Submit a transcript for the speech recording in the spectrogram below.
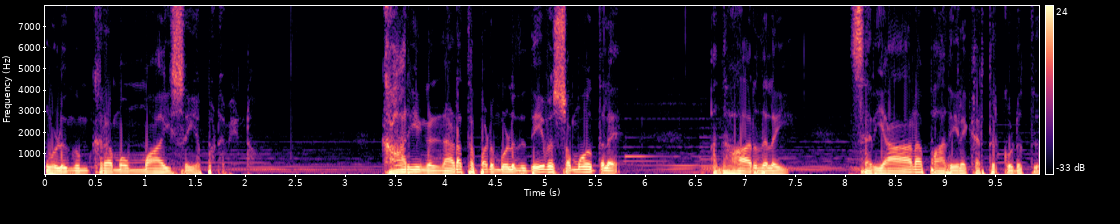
ஒழுங்கும் கிரமமாய் செய்யப்படும். காரியங்கள் நடத்தப்படும் பொழுது தேவ சமூகத்தில் அந்த ஆறுதலை சரியான பாதையில் கருத்து கொடுத்து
